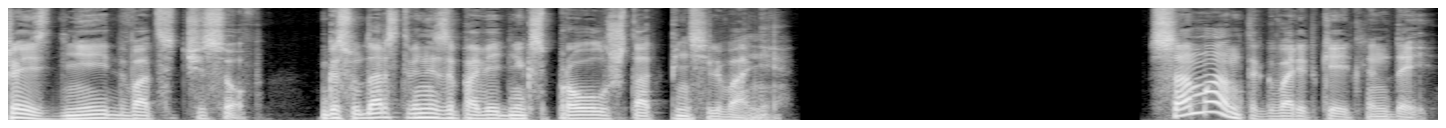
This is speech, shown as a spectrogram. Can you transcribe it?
6 дней 20 часов. Государственный заповедник Спроул, штат Пенсильвания. «Саманта», — говорит Кейтлин Дэй.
